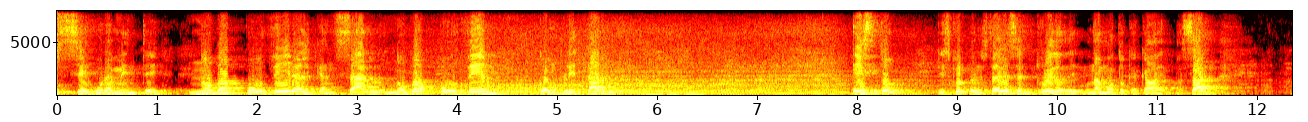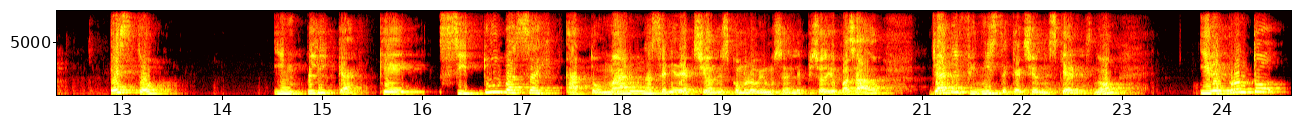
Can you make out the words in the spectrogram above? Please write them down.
seguramente no va a poder alcanzarlo, no va a poder completarlo. Esto, disculpen ustedes, el ruido de una moto que acaba de pasar, esto implica que si tú vas a, tomar una serie de acciones, como lo vimos en el episodio pasado, ya definiste qué acciones quieres, ¿no? Y de pronto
